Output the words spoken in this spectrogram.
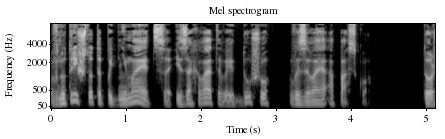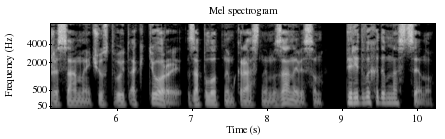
Внутри что-то поднимается и захватывает душу, вызывая опаску. То же самое чувствуют актеры за плотным красным занавесом перед выходом на сцену,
